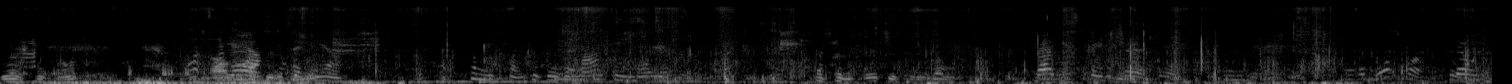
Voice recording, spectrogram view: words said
No, that's fine. Yeah, it's. Come this way, because there's a marking here. That's where the porch is for the double. That used to be the church, yes. There was a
